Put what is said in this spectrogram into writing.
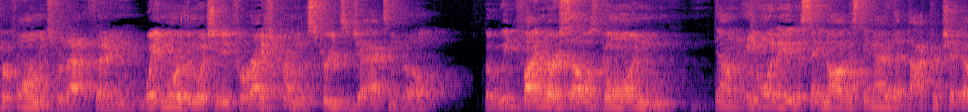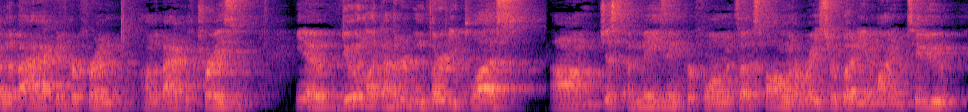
performance for that thing. Way more than what you need for riding around the streets of Jacksonville. But we'd find ourselves going down A1A to St. Augustine. I had that doctor chick on the back and her friend on the back with Trace. And, you know, doing like 130 plus. Um, just amazing performance. I was following a racer buddy of mine too.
